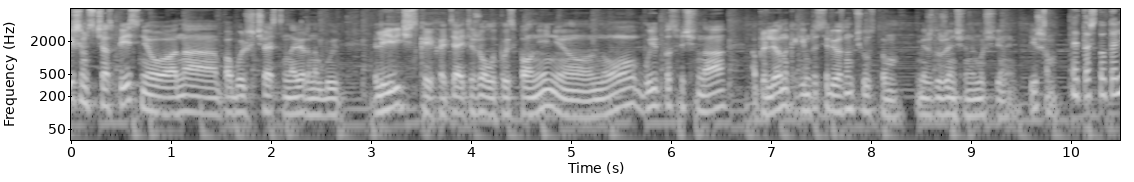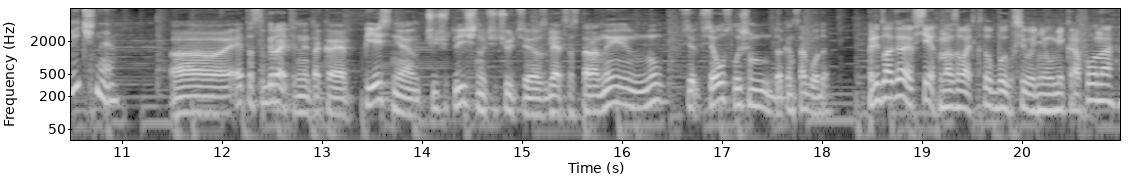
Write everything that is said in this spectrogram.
Пишем сейчас песню, она по большей части, наверное, будет лирической, хотя и тяжелой по исполнению, но будет посвящена определенно каким-то серьезным чувствам между женщиной и мужчиной. Пишем. Это что-то личное? Э, Это собирательная такая песня, чуть-чуть лично, чуть-чуть э, взгляд со стороны. Ну, все, все услышим до конца года. Предлагаю всех назвать, кто был сегодня у микрофона.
